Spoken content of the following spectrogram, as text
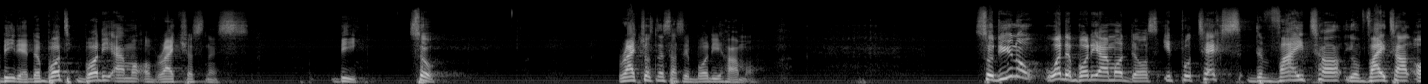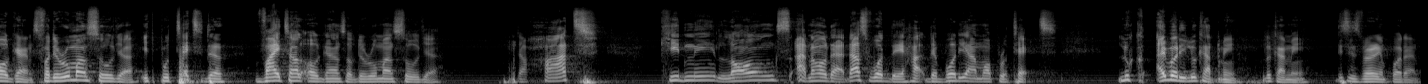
B there, the body armor of righteousness. B. So, righteousness as a body armor. So, do you know what the body armor does? It protects the vital, your vital organs. For the Roman soldier, it protects the vital organs of the Roman soldier the heart, kidney, lungs, and all that. That's what the, the body armor protects. Look, everybody, look at me. Look at me. This is very important.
